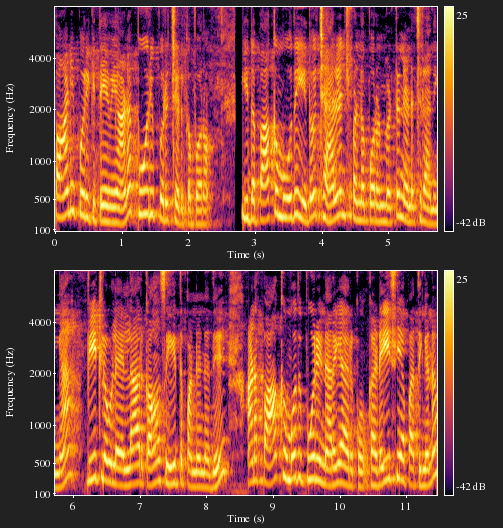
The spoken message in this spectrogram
பானிபூரிக்கு தேவையான பூரி பொரிச்சு எடுக்க போகிறோம் இதை பார்க்கும்போது ஏதோ சேலஞ்ச் பண்ண போகிறோன்னு மட்டும் நினச்சிடாதீங்க. வீட்டில் உள்ள எல்லாருக்காகவும் சேர்த்து பண்ணினது. ஆனால் பார்க்கும்போது பூரி நிறையா இருக்கும். கடைசியாக பார்த்தீங்கன்னா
